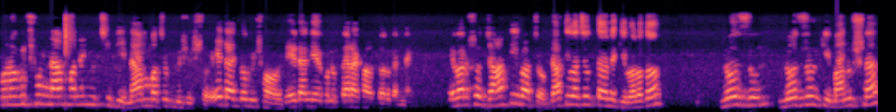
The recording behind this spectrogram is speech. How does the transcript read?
কোনো কিছুর নাম মানে হচ্ছে কি? নামবাচক বিশেষ্য। এটা একদমই সহজ। এটা নিয়ে কোনো প্যারা খাওয়ার দরকার নাই। এবার আসো জাতিবাচক। জাতিবাচক তাহলে কি বলতো? নজরুল নজরুল কি মানুষ না?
